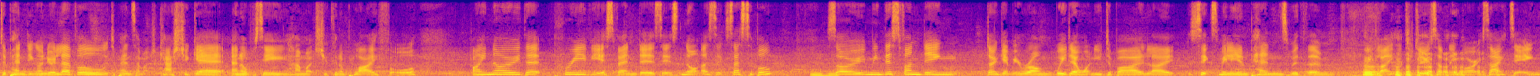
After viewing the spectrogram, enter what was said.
Depending on your level, it depends how much cash you get and obviously how much you can apply for. I know that previous vendors it's not as accessible. Mm-hmm. So I mean this funding don't get me wrong, we don't want you to buy like six million pens with them. We'd like you to do something more exciting.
